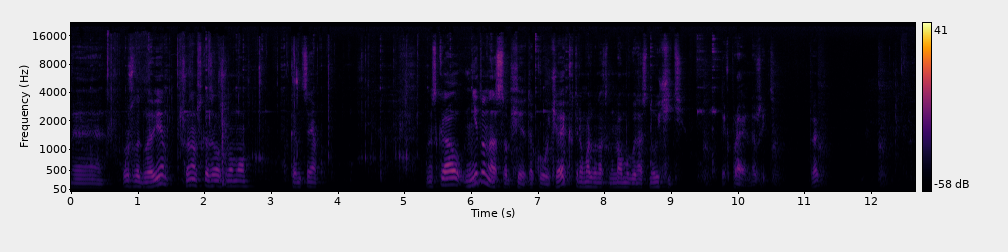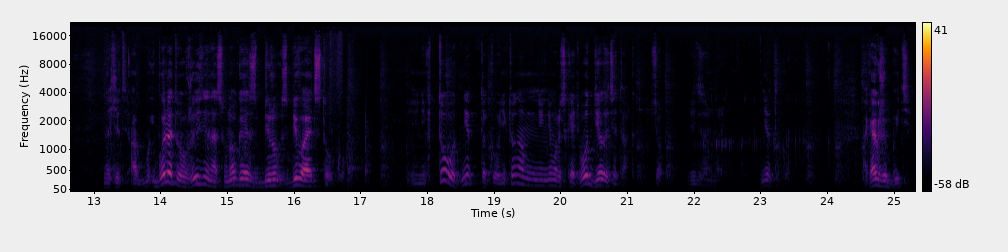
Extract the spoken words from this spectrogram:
Э, в прошлой главе, что нам сказал Шломо в конце? Он сказал, нет у нас вообще такого человека, который мог бы нас, мог бы нас научить, как правильно жить. Так? Значит, а более того, в жизни нас многое сбивает с толку. И никто, вот нет такого, никто нам не, не может сказать, вот делайте так, все, идите за мной. Нет такого. А как же быть?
